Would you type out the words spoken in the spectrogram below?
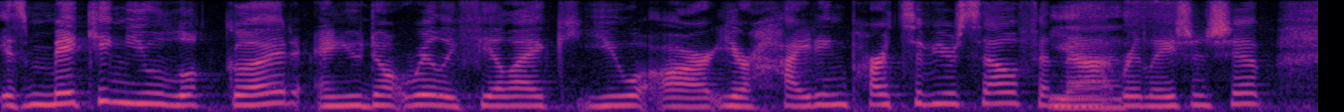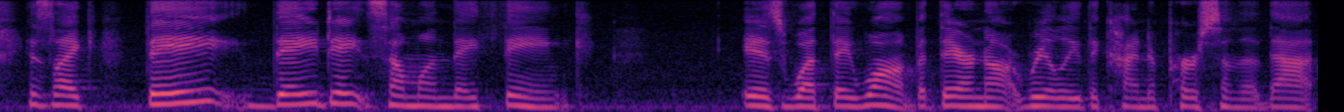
is making you look good and you don't really feel like you are you're hiding parts of yourself in that relationship is like they they date someone they think is what they want but they're not really the kind of person that that,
